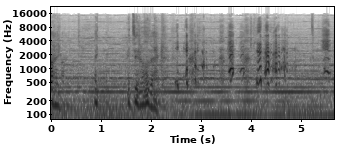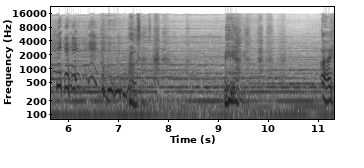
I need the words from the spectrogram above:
I, I, I did all that. Rose. Mia. I.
